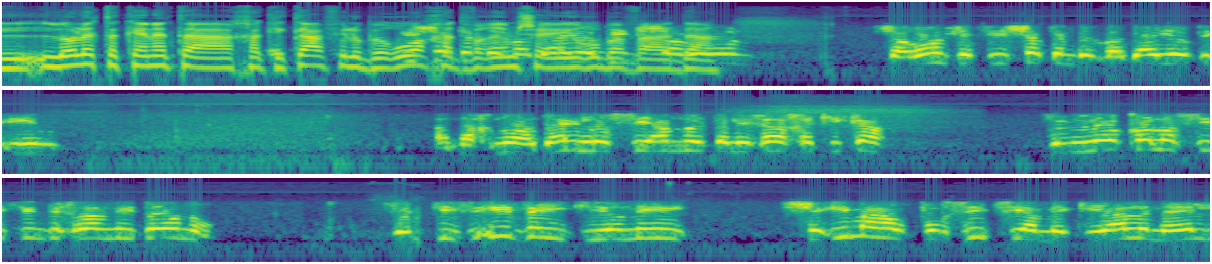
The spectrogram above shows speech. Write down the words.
לא לתקן את החקיקה אפילו ברוח הדברים שהעירו בוועדה. שרון, שרון, כפי שאתם בוודאי יודעים, אנחנו עדיין לא סיימנו את הליכי החקיקה, ולא כל הסעיפים בכלל נידונו. זה טבעי והגיוני שאם האופוזיציה מגיעה לנהל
